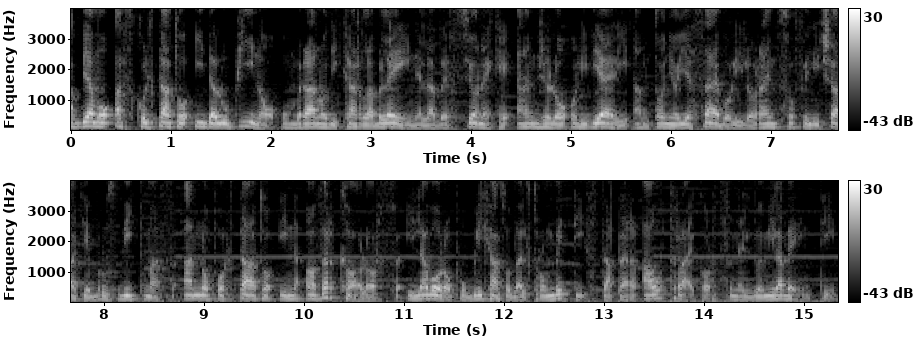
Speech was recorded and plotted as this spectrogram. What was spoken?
Abbiamo ascoltato Ida Lupino, un brano di Carla Bley nella versione che Angelo Olivieri, Antonio Iasevoli, Lorenzo Feliciati e Bruce Ditmas hanno portato in Other Colors, il lavoro pubblicato dal trombettista per Out Records nel 2020.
